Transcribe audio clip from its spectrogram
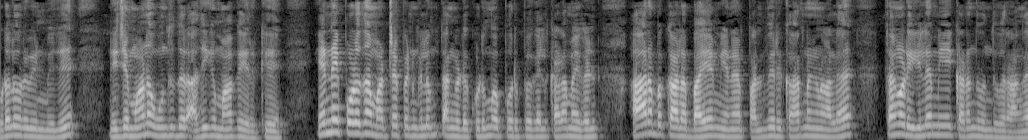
உடலுறவின் மீது நிஜமான உந்துதல் அதிகமாக இருக்குது என்னைப் போல தான் மற்ற பெண்களும் தங்களுடைய குடும்ப பொறுப்புகள் கடமைகள் ஆரம்பகால பயம் என பல்வேறு காரணங்களால் தங்களுடைய இளமையை கடந்து வந்து வராங்க.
